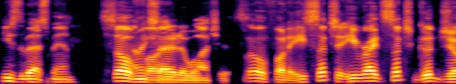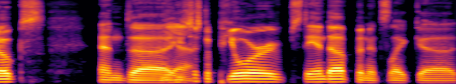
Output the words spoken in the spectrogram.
He's the best man. so I'm funny. excited to watch it. So funny. He's such a he writes such good jokes and uh Yeah. he's just a pure stand up and it's like uh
